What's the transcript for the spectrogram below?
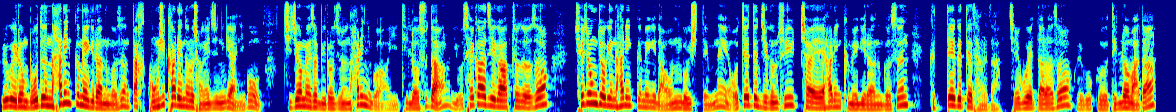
그리고 이런 모든 할인 금액이라는 것은 딱 공식 할인으로 정해지는 게 아니고 지점에서 밀어준 할인과 이 딜러 수당 이세 가지가 합쳐져서 최종적인 할인 금액이 나오는 것이기 때문에 어쨌든 지금 수입차의 할인 금액이라는 것은 그때그때 다르다. 재고에 따라서 그리고 그 딜러마다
